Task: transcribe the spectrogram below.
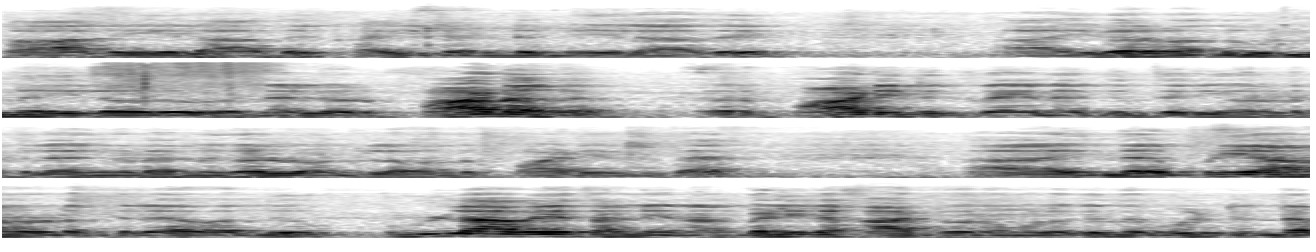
கால் இயலாது கை ரெண்டு மேலாது. இவர் வந்து உண்மையில் ஒரு நல்ல ஒரு பாடகர். இவர் பாடி எனக்கு தெரியும் ஒரு இடத்துல எங்களோட நிகழ்வு ஒன்றில் வந்து பாடியிருந்தார். இந்த இப்படியான ஒரு இடத்துல வந்து ஃபுல்லாகவே தண்ணி நான் வெளியில் காட்டுவேன் உங்களுக்கு இந்த வீட்டுன்ற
